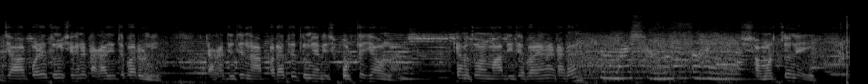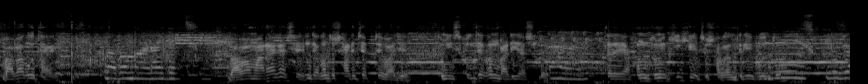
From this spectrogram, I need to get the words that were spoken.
যাওয়ার পরে তুমি সেখানে টাকা দিতে পারোনি। টাকা দিতে না পারাতে তুমি আর পড়তে যাও না। কেন তোমার মা দিতে পারে না টাকা? আমার সামর্থ্য হয় না সামর্থ্য নেই। বাবা কোথায়? বাবা মারা গেছে। বাবা মারা গেছে? কিন্তু এখন তো সাড়ে চারটে বাজে। তুমি স্কুল থেকে এখন বাড়ি আসলে। হ্যাঁ। তাহলে এখন তুমি কি খেয়েছো সকাল থেকে আমি স্কুলে যা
